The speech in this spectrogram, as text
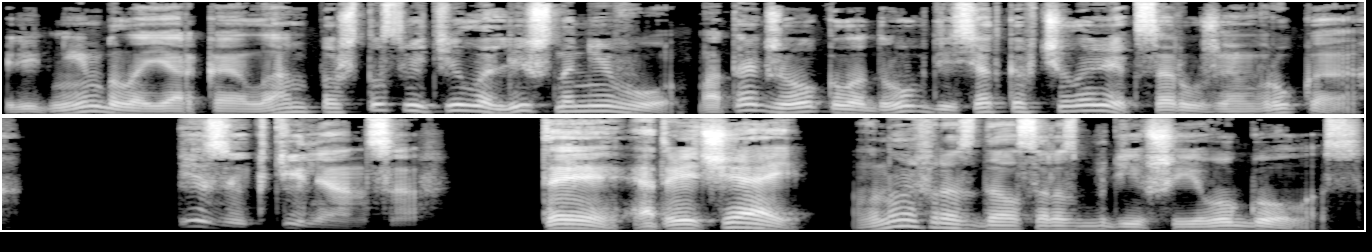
Перед ним была яркая лампа, что светила лишь на него, а также около двух десятков человек с оружием в руках. Язык тилянцев. «Ты, отвечай!» Вновь раздался разбудивший его голос.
